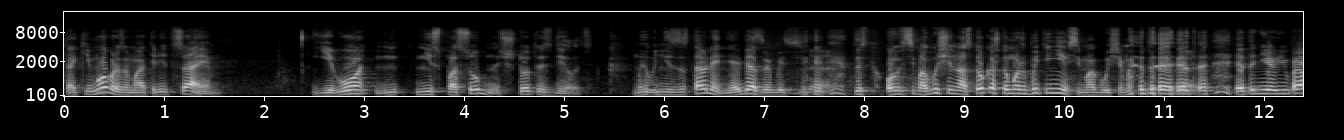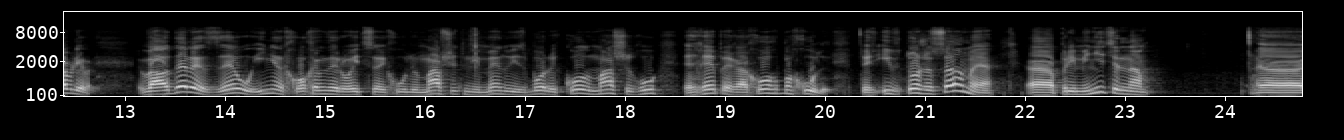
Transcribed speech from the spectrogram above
таким образом отрицаем его неспособность что-то сделать. Мы его не заставляем, не обязываем быть. Да. То есть он всемогущий настолько, что может быть и не всемогущим. это, да. это, это не, не проблема. Валдере зеу инен хохем веройца хулю мавшит мимену и сборы кол машигу гепера хохма хулю. То есть и то же самое э, применительно э,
